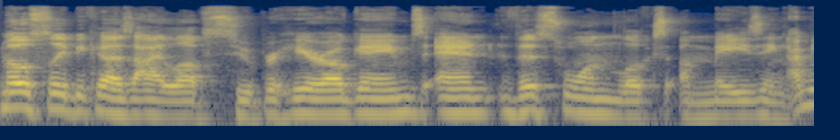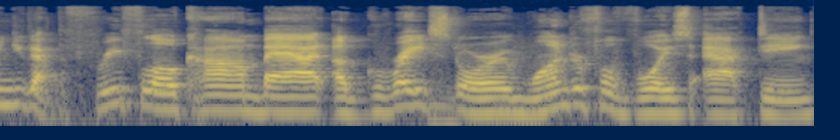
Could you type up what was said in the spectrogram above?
Mostly because I love superhero games, and this one looks amazing. I mean, you got the free flow combat, a great story, wonderful voice acting.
